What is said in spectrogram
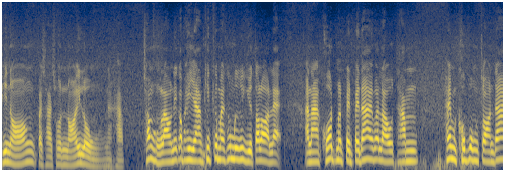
พี่น้องประชาชนน้อยลงนะครับ ช่องของเรานี่ก็พยายามคิดเครื่องไม้เครื่องมืออยู่ตลอดแหละอนาคตมันเป็นไปได้ว่าเราทำให้มันครบวงจรได้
